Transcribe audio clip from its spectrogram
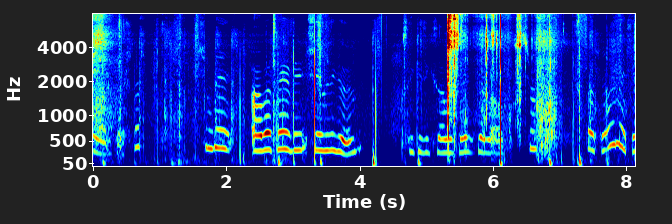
Evet arkadaşlar. Şimdi AWP bir şeyimizi görün. 8x AWP ya da 6 kısım. Zaten ama neyse.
